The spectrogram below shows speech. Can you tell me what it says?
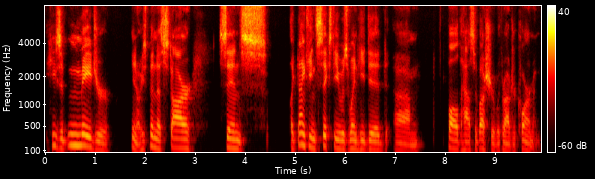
he's a major, you know, he's been a star since like 1960 was when he did um Fall the House of Usher with Roger Corman.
